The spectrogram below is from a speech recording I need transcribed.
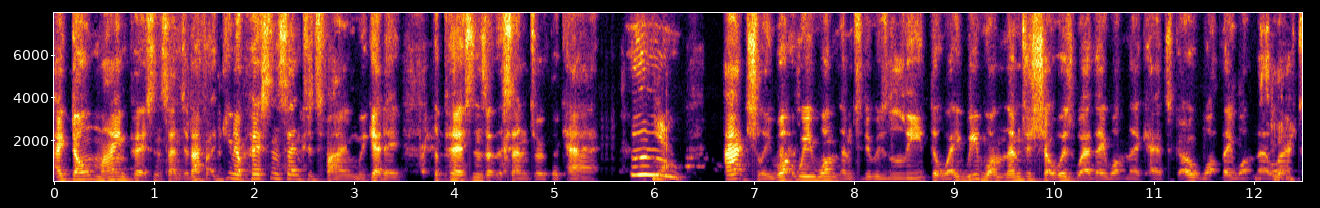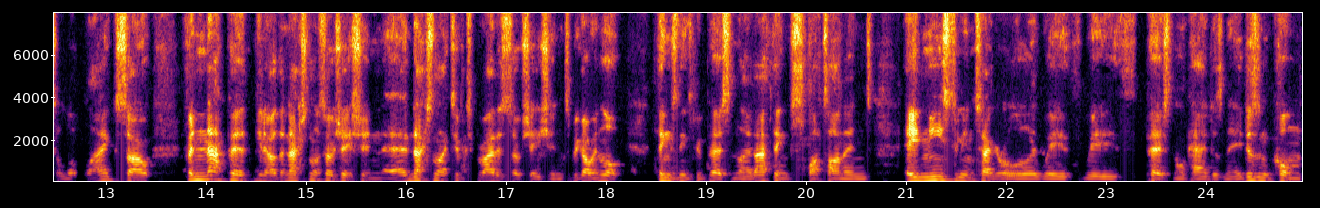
I, don't mind person centered. I you know person centered's fine. We get it. The person's at the center of the care. Ooh. Yeah. Actually, what we want them to do is lead the way. We want them to show us where they want their care to go, what they want their life to look like. So for NAPA, you know, the National Association, uh, National Activity Providers Association, to be going, look, things need to be personalized. I think spot on, and it needs to be integral with with personal care, doesn't it? It doesn't come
